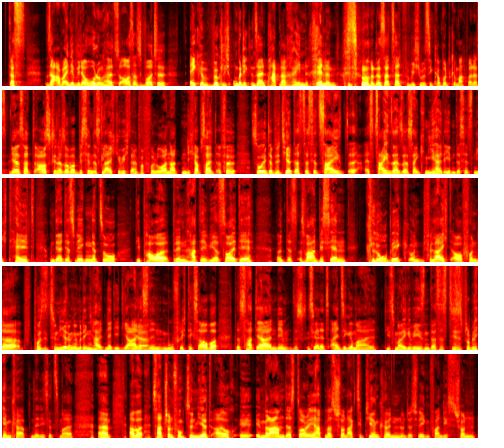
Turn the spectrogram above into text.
Das sah aber in der Wiederholung halt so aus, als wollte Aiken wirklich unbedingt in seinen Partner reinrennen. So, das hat es halt für mich ein bisschen kaputt gemacht, weil das. Ja, es hat ausgesehen, als ob er ein bisschen das Gleichgewicht einfach verloren hat. Und ich habe es halt für so interpretiert, dass das jetzt Zeichen, äh, es Zeichen sein soll, dass sein Knie halt eben das jetzt nicht hält und der deswegen nicht so die Power drin hatte, wie er sollte. Und das, es war ein bisschen klobig und vielleicht auch von der Positionierung im Ring halt nicht ideal. Ja. Das ist ein Move richtig sauber. Das hat ja in dem, das ist ja nicht das einzige Mal diesmal gewesen, dass es dieses Problem gab, nenne ich es jetzt mal. Ähm, aber es hat schon funktioniert. Auch äh, im Rahmen der Story hat man es schon akzeptieren können und deswegen fand ich es schon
